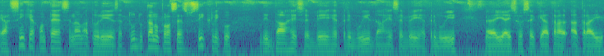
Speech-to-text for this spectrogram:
é assim que acontece na natureza. Tudo está no processo cíclico de dar, receber, retribuir, dar, receber e retribuir. É, e aí, se você quer atra atrair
